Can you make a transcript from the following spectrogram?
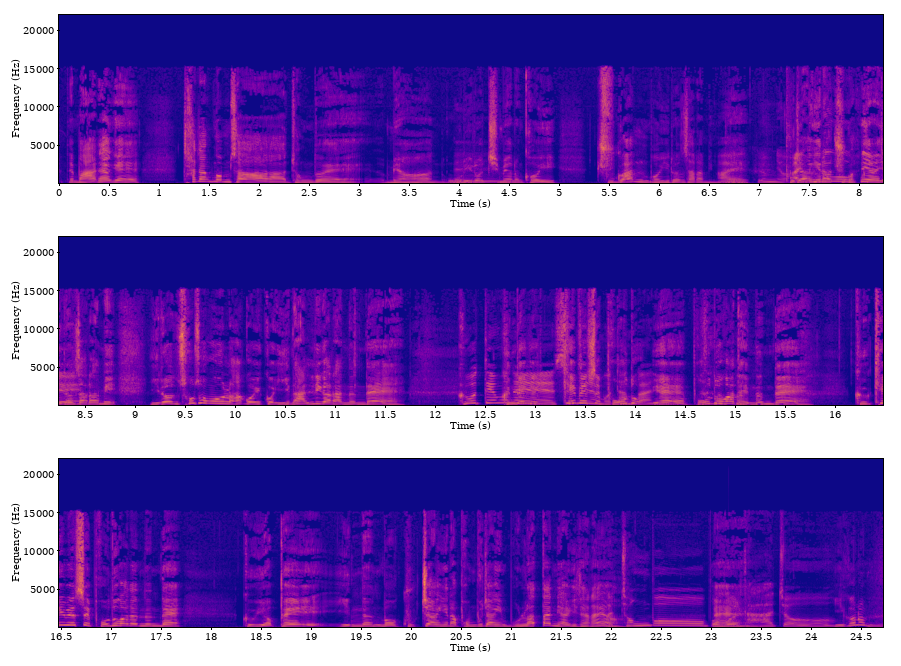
근데 만약에 차장 검사 정도면 네. 우리로 치면은 거의 주관 뭐 이런 사람인데 아이, 그럼요. 부장이나 아니, 주관이나 이런 사람이 이런 소송을 하고 있고 이 난리가 났는데 그것 때문에 근데 그 KBS 보도 예 보도가 됐는데 그 KBS에 보도가 됐는데 그 옆에 있는 뭐 국장이나 본부장이 몰랐다는 이야기잖아요. 정보 보고를 네. 다 하죠. 이거는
